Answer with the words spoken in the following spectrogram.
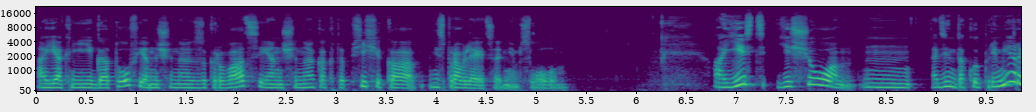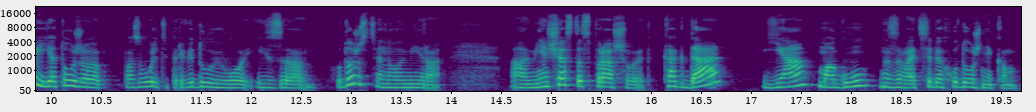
а я к ней не готов, я начинаю закрываться, я начинаю как-то, психика не справляется одним словом. А есть еще один такой пример, и я тоже, позвольте, приведу его из художественного мира, а, меня часто спрашивают, когда я могу называть себя художником.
